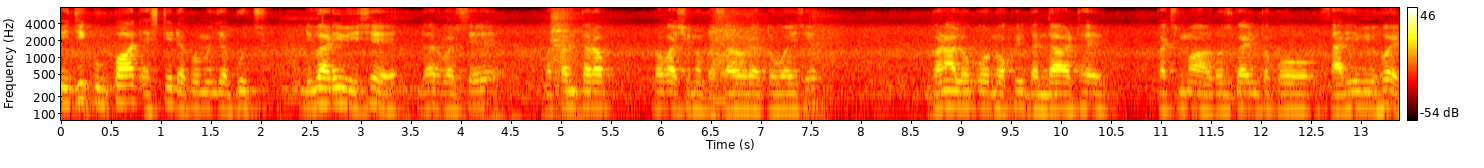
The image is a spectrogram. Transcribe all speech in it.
P G Kumpar ST depot manager Bhuj. Diwali વિશે દર વર્ષે વતન તરફ પ્રવાસીનો ઘસારો રહેતો હોય છે. ઘણા લોકો નોકરી ધંધા અર્થે કચ્છમાં રોજગારીની તકો સારી એવી હોય.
